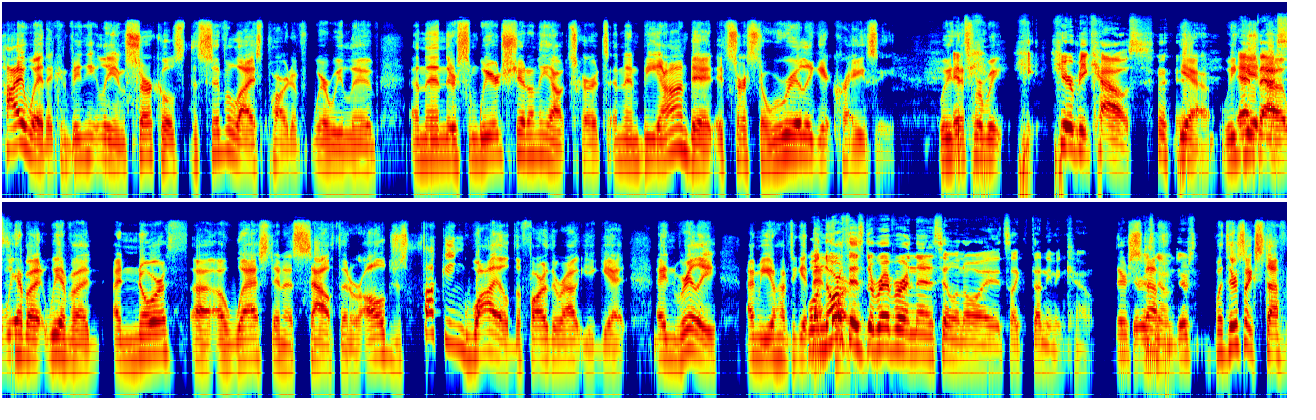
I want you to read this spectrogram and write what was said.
highway that conveniently encircles the civilized part of where we live, and then there's some weird shit on the outskirts, and then beyond it, it starts to really get crazy. We It's- that's where we He- here be cows. Yeah we get uh, we have a we have a a north uh, a west and a south that are all just fucking wild the farther out you get. And really i mean you don't have to get well north far. is the river and then it's illinois. It's like doesn't even count There's there stuff no, there's but there's like stuff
